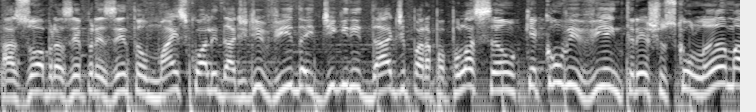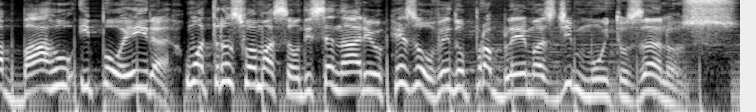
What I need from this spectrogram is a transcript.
As obras representam mais qualidade de vida e dignidade para a população que convivia em trechos com lama, barro e poeira. Uma transformação de cenário resolvendo problemas de muitos anos.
